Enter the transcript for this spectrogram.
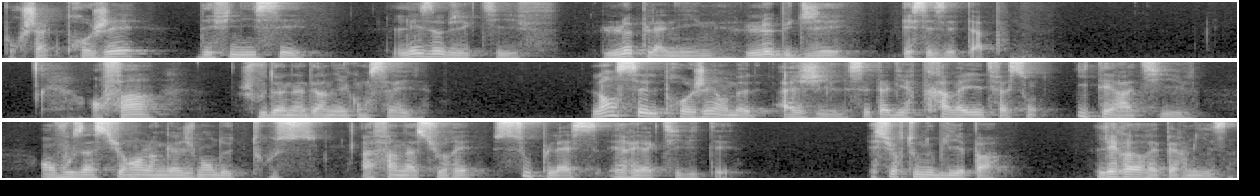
Pour chaque projet, définissez les objectifs, le planning, le budget et ses étapes. Enfin, je vous donne un dernier conseil. Lancez le projet en mode agile, c'est-à-dire travailler de façon itérative, en vous assurant l'engagement de tous, afin d'assurer souplesse et réactivité. Et surtout n'oubliez pas, l'erreur est permise.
